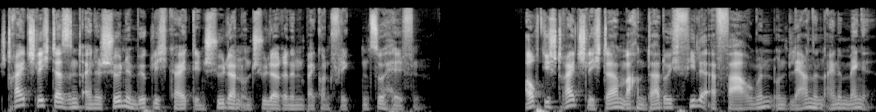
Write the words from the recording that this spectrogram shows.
Streitschlichter sind eine schöne Möglichkeit, den Schülern und Schülerinnen bei Konflikten zu helfen. Auch die Streitschlichter machen dadurch viele Erfahrungen und lernen eine Menge.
